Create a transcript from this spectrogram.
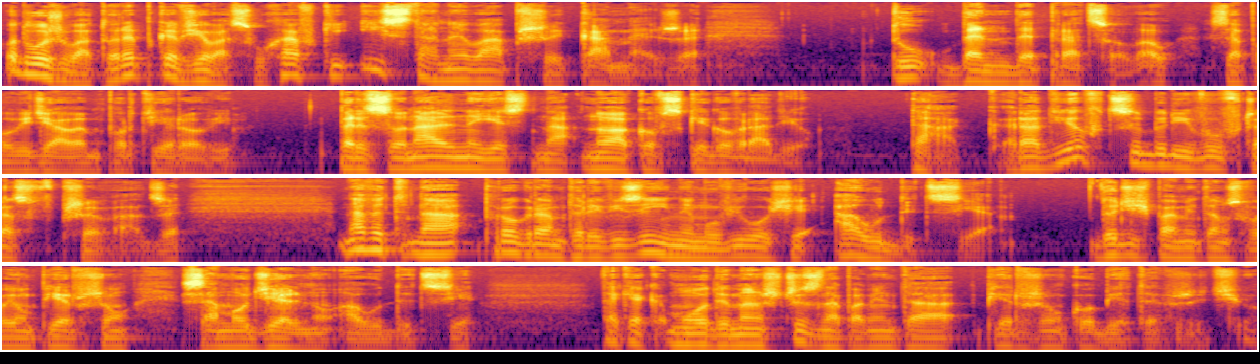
odłożyła torebkę, wzięła słuchawki i stanęła przy kamerze. Tu będę pracował, zapowiedziałem portierowi. Personalny jest na Noakowskiego w radio. Tak, radiowcy byli wówczas w przewadze. Nawet na program telewizyjny mówiło się audycja. Do dziś pamiętam swoją pierwszą samodzielną audycję. Tak jak młody mężczyzna pamięta pierwszą kobietę w życiu.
